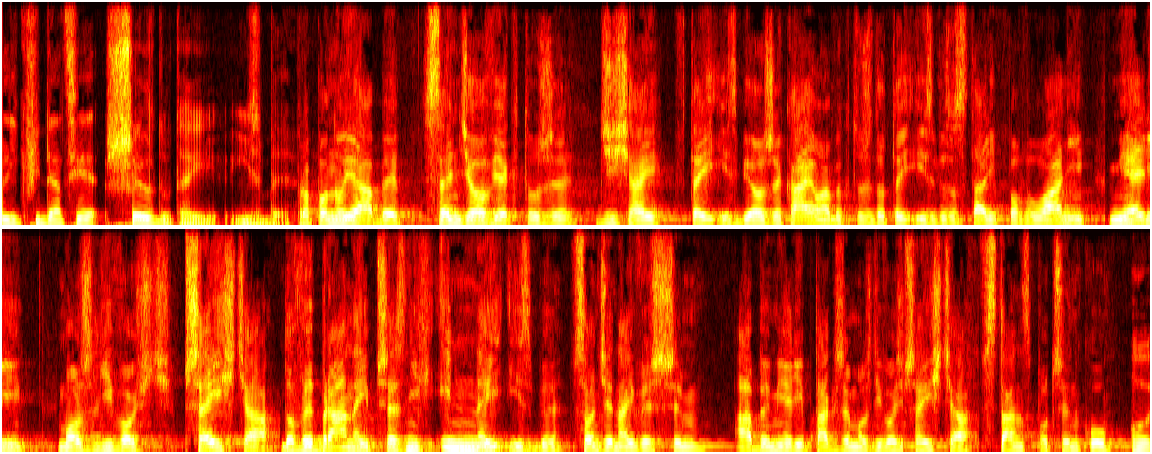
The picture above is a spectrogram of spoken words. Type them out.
likwidację szyldu tej Izby. Proponuję, aby sędziowie, którzy dzisiaj w tej Izbie orzekają, aby którzy do tej Izby zostali powołani, powołani mieli możliwość przejścia do wybranej przez nich innej izby w Sądzie Najwyższym aby mieli także możliwość przejścia w stan spoczynku. O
